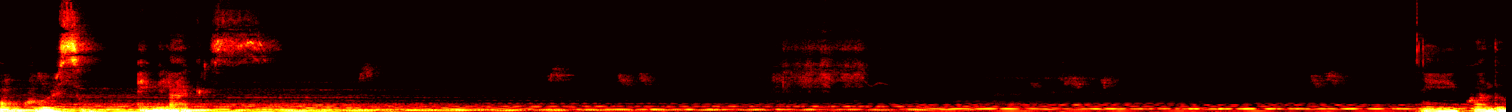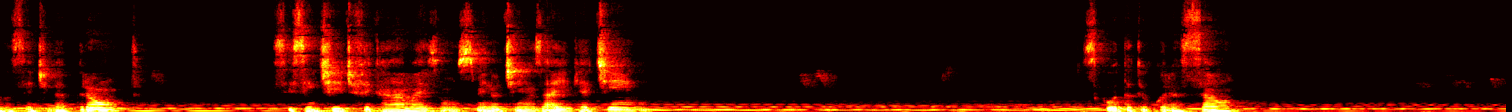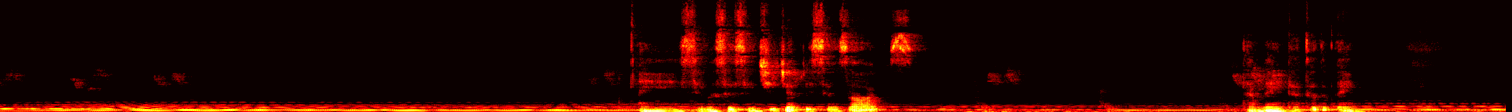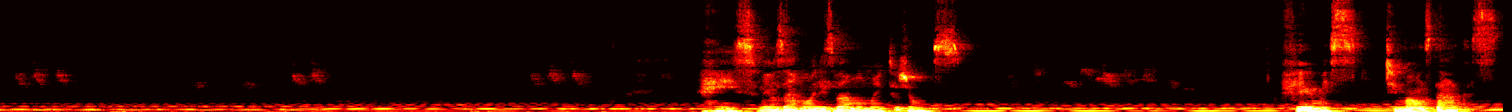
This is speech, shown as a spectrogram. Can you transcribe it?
Um curso em milagres. Você estiver pronto, se sentir de ficar mais uns minutinhos aí quietinho, escuta teu coração. E se você sentir de abrir seus olhos, também tá tudo bem. Meus amores, vamos muito juntos. Firmes, de mãos dadas.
